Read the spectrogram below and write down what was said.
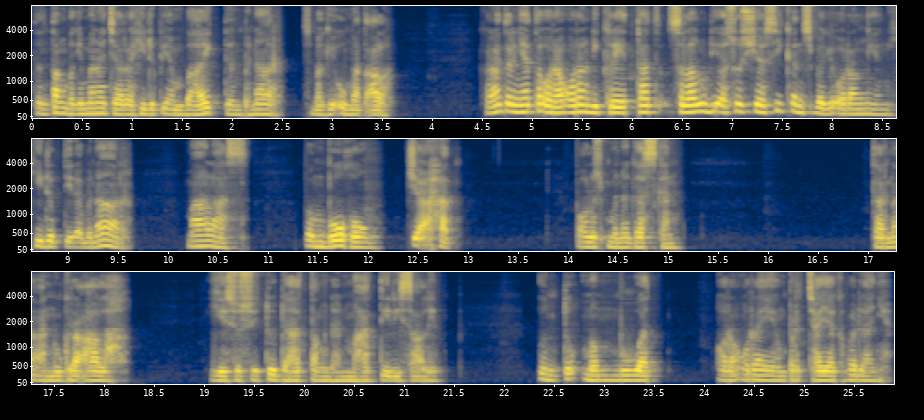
tentang bagaimana cara hidup yang baik dan benar sebagai umat Allah. Karena ternyata orang-orang di kereta selalu diasosiasikan sebagai orang yang hidup tidak benar, malas, pembohong, jahat. Paulus menegaskan, karena anugerah Allah, Yesus itu datang dan mati di salib untuk membuat orang-orang yang percaya kepadanya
